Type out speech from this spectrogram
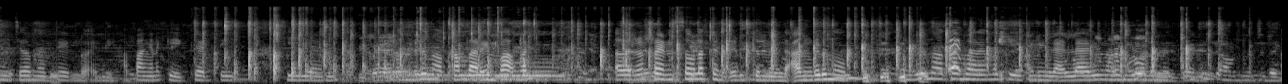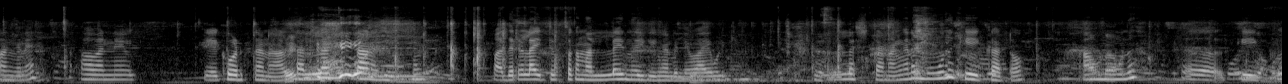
നീച്ച് വന്നിട്ടേ ഉള്ളൂ അല്ലേ അപ്പം അങ്ങനെ കേക്ക് കട്ടി ചെയ്യാണ് അങ്ങോട്ട് നോക്കാൻ പറയുമ്പോൾ അവൻ അവരുടെ ഫ്രണ്ട്സുകളൊക്കെ എടുക്കുന്നുണ്ട്. അങ്ങോട്ട് നോക്കും. അങ്ങോട്ട് നോക്കാൻ പറയുമ്പോൾ കേൾക്കണില്ല. എല്ലാവരും അങ്ങനെ അവന് കേക്ക് കൊടുത്താണ്. ആൾ നല്ല ഇഷ്ടമാണ് കേക്കും മധുരമുള്ള നല്ല ഇന്ന് കഴിക്കും കണ്ടില്ലേ? വായ പൊളിക്കും. നല്ല ഇഷ്ടമാണ് അങ്ങനെ മൂന്ന് കേക്കാട്ടോ ആ മൂന്ന് കേക്ക്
